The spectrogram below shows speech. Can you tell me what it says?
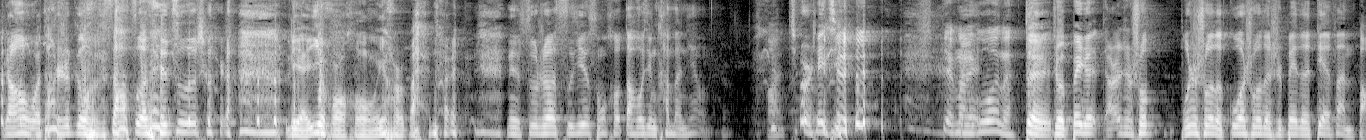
然后我当时跟我们仨坐在出租车上，脸一会儿红一会儿白。那出租车司机从后倒后镜看半天，我说啊，就是这几个电饭锅呢？对，就背着，而且说不是说的锅，说的是背的电饭煲。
